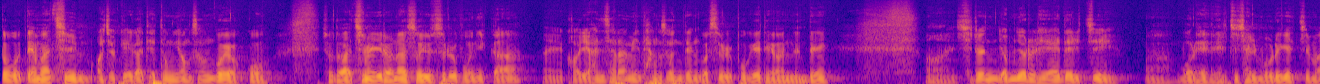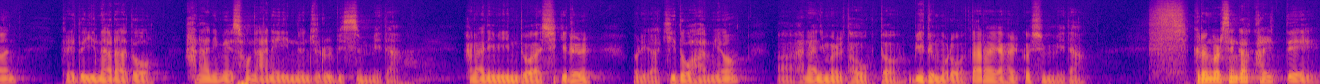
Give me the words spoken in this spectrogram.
또 때마침 어저께가 대통령 선거였고 저도 아침에 일어나서 뉴스를 보니까 예, 거의 한 사람이 당선된 것을 보게 되었는데 어, 실은 염려를 해야 될지 어, 뭘 해야 될지 잘 모르겠지만 그래도 이 나라도 하나님의 손 안에 있는 줄을 믿습니다. 하나님이 인도하시기를 우리가 기도하며 어, 하나님을 더욱더 믿음으로 따라야 할 것입니다. 그런 걸 생각할 때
